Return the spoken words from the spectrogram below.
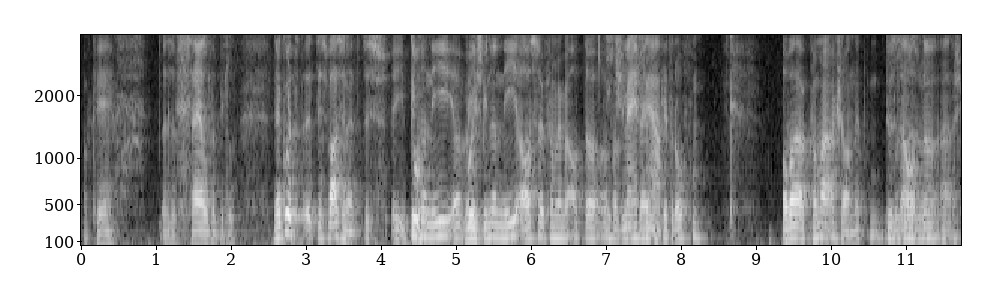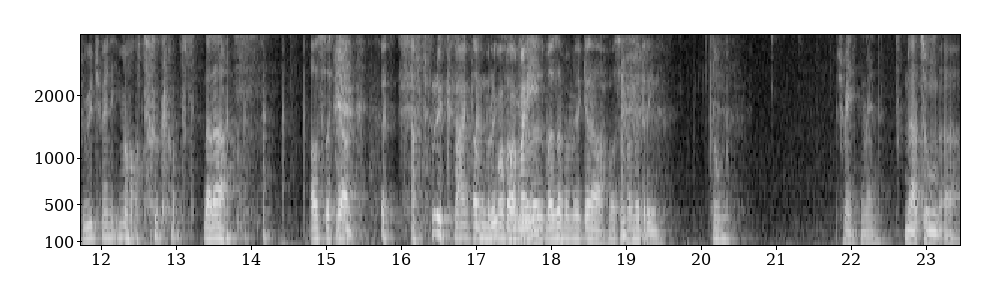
okay, also seilt ein bisschen. Na gut, äh, das weiß ich nicht. Das, ich, bin Du, noch nie, äh, ich bin noch nie außerhalb von meinem Auto auf Ich ein Wildschwein getroffen. Aber kann man auch schauen. Nicht? du hast ein Auto, So, ein Schwildschwein im Auto gehabt. nein, nein. Außer, ja, Auf der Rückbank. auf dem Rückbank, wir hin? was einfach mit, genau, was einfach mit drin. Zum Schwenkenwein. Nein, zum, äh,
